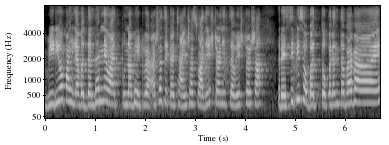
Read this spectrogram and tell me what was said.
व्हिडिओ पाहिल्याबद्दल धन्यवाद. पुन्हा भेटूया अशाच एका छानशा स्वादिष्ट आणि चविष्ट अशा रेसिपीसोबत तोपर्यंत बाय बाय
